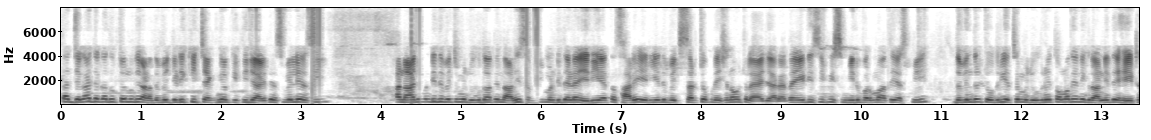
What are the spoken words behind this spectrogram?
ਤਾਂ ਜਗ੍ਹਾ ਜਗ੍ਹਾ ਦੇ ਉੱਤੇ ਲੁਧਿਆਣਾ ਦੇ ਵਿੱਚ ਜਿਹੜੀ ਕਿ ਚੈਕਿੰਗ ਕੀਤੀ ਜਾ ਰਹੀ ਤੇ ਇਸ ਵੇਲੇ ਅਸੀਂ ਅਨਾਜ ਮੰਡੀ ਦੇ ਵਿੱਚ ਮੌਜੂਦ ਆ ਤੇ ਨਾਲ ਹੀ ਸਬਜ਼ੀ ਮੰਡੀ ਦਾ ਜਿਹੜਾ ਏਰੀਆ ਹੈ ਤਾਂ ਸਾਰੇ ਏਰੀਆ ਦੇ ਵਿੱਚ ਸਰਚ ਆਪਰੇਸ਼ਨ ਉਹ ਚਲਾਇਆ ਜਾ ਰਿਹਾ ਤਾਂ ਏਡੀਸੀਪੀ ਸਮੀਰ ਵਰਮਾ ਅਤੇ ਐਸਪੀ ਦਵਿੰਦਰ ਚੌਧਰੀ ਇੱਥੇ ਮੌਜੂਦ ਨੇ ਤਾਂ ਉਹਨਾਂ ਦੀ ਨਿਗਰਾਨੀ ਦੇ ਹੇਠ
